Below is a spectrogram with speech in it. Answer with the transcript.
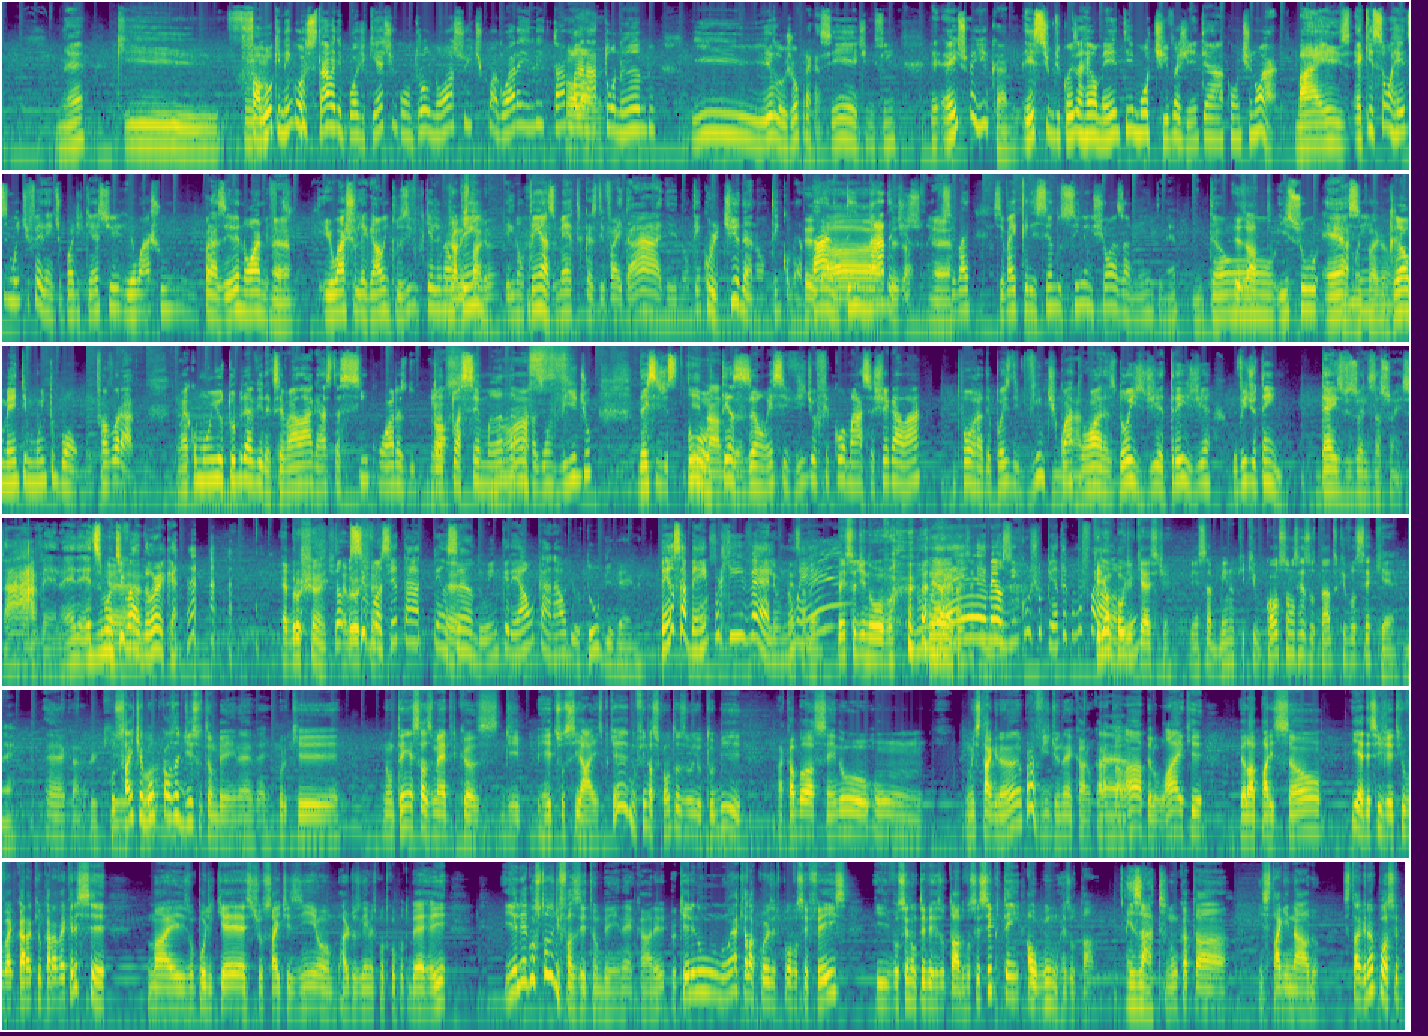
né, que Uhum. falou que nem gostava de podcast, encontrou o nosso e tipo agora ele tá Olha lá, né? maratonando e elogiou pra cacete, enfim. É, é isso aí, cara. Esse tipo de coisa realmente motiva a gente a continuar. Mas é que são redes muito diferentes. O podcast eu acho um prazer enorme fazer. Eu acho legal, inclusive, porque ele não Já tem. Ele não tem as métricas de vaidade, não tem curtida, não tem comentário, não tem Exato, nada exato. disso, né? É. Você, vai, você vai crescendo silenciosamente, né? Então, Exato. isso é, É assim, muito realmente muito bom, muito favorável. Não é como um YouTube da vida, que você vai lá, gasta 5 horas do- da tua semana pra Nossa. fazer um vídeo, daí você diz, pô, tesão, esse vídeo ficou massa. Chega lá, porra, depois de 24 Nada. horas, 2 dias, 3 dias, o vídeo tem 10 visualizações. Ah, velho, é, é desmotivador, cara. É broxante. Então, é se broxante. você tá pensando em criar um canal de YouTube, velho, pensa bem, Nossa. porque, velho, não Pensa é, bem. Pensa de novo. não É, é melzinho com chupeta como fala. Cria um viu? podcast. Pensa bem no que, que- quais são os resultados que você quer, né? É, cara. Porque, O site é bom por causa disso também, né, velho? Porque não tem essas métricas de redes sociais. Porque, no fim das contas, o YouTube acaba sendo um, um Instagram pra vídeo, né, cara? O cara É. tá lá pelo like, pela aparição. E é desse jeito que o, vai- cara, que o cara vai crescer. Mas um podcast, o sitezinho, bardosgamers.com.br aí. E ele é gostoso de fazer também, né, cara? Ele- porque ele não, não é aquela coisa, tipo, você fez e você não teve resultado. Você sempre tem algum resultado. Exato. Nunca tá estagnado. Instagram, pô, você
